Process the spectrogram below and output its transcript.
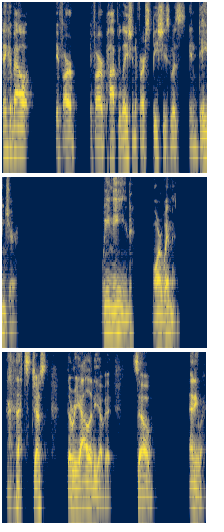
think about if our if our population, if our species was in danger, we need more women. That's just the reality of it. So, anyway,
